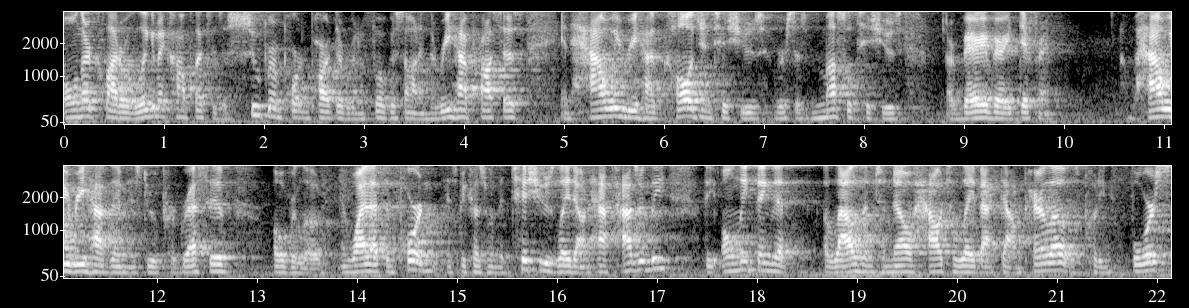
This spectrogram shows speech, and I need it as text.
ulnar collateral ligament complex is a super important part that we're gonna focus on in the rehab process and how we rehab collagen tissues versus muscle tissues are very, very different. How we rehab them is through progressive overload. And why that's important is because when the tissues lay down haphazardly, the only thing that allows them to know how to lay back down parallel is putting force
